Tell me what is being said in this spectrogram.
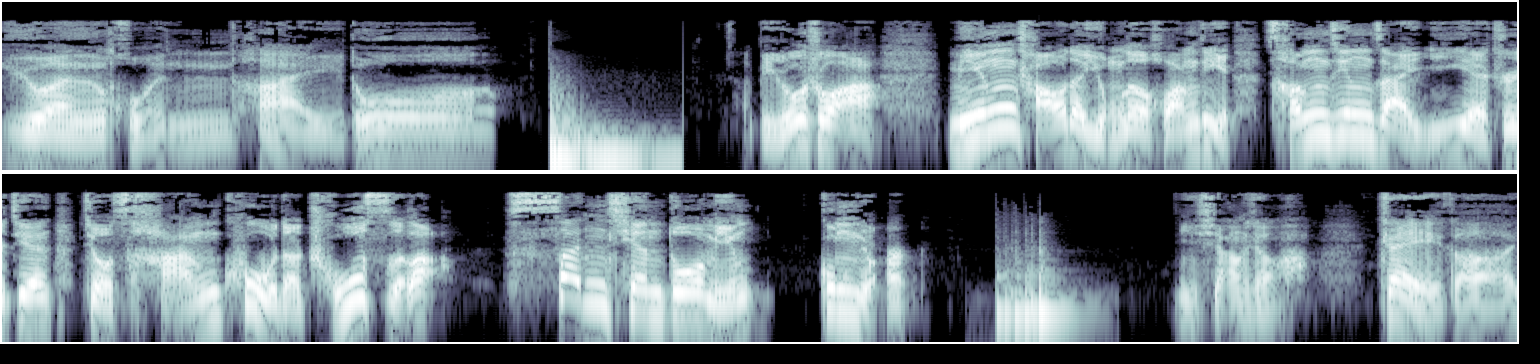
冤魂太多。比如说啊，明朝的永乐皇帝曾经在一夜之间就残酷的处死了三千多名宫女儿。你想想啊，这个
